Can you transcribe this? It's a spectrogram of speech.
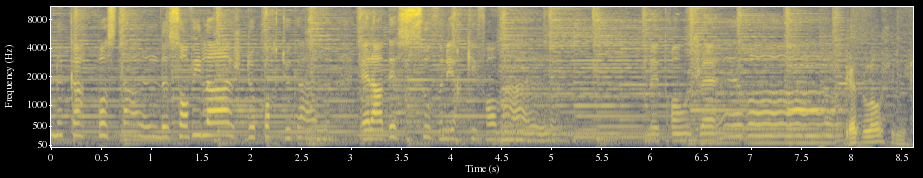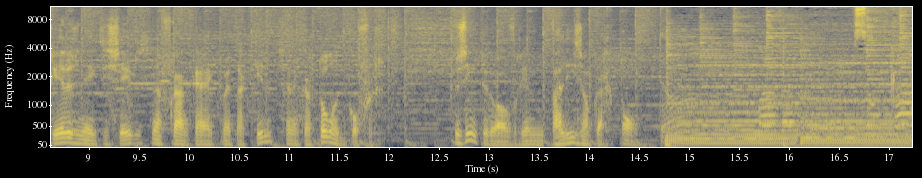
une carte postale de son village de Portugal. Elle a des souvenirs qui font mal. L'étrangère. Reddeloos emigreerde ze in 1970 naar Frankrijk met haar kind en een kartonnen koffer. Ze zingt erover in Valise en carton. Ma valise en carton.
